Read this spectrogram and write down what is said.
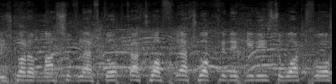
He's got a massive left hook. That's what that's what Kannike needs to watch for.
